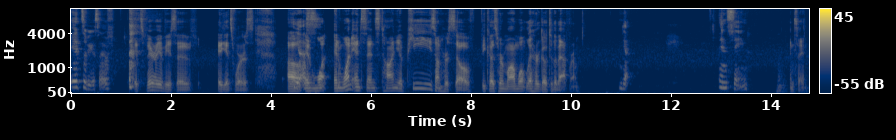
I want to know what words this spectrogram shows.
It's abusive. It's very abusive. It gets worse. Um, Yes. In one in one instance, Tonya pees on herself because her mom won't let her go to the bathroom. Yeah. Insane. Insane.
